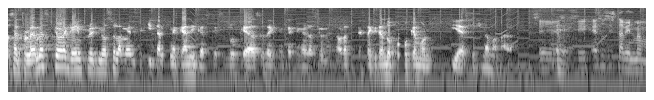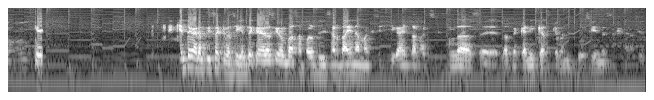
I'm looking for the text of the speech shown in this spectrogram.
O sea, el problema es que ahora Game Freak no solamente quita mecánicas, que es lo que hace de, de generaciones, ahora te está quitando Pokémon y eso es una mamada. Sí, eso sí, eso sí está bien mamón. ¿Quién te garantiza que en la siguiente generación vas a poder utilizar Dynamax y Gigantamax, que son las, eh, las mecánicas que van a introducir en esta generación?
